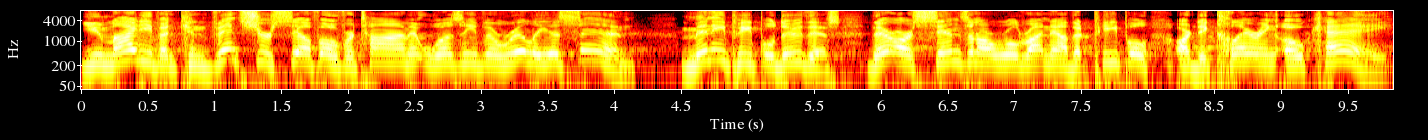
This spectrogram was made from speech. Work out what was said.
You might even convince yourself over time it wasn't even really a sin. Many people do this. There are sins in our world right now that people are declaring okay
